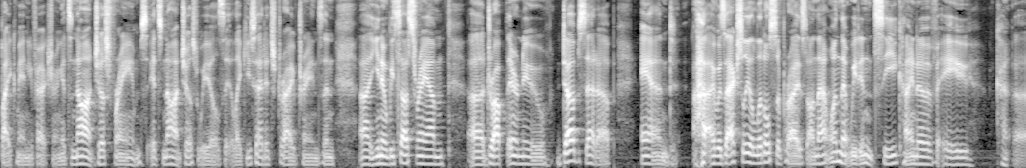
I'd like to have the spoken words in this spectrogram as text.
bike manufacturing. It's not just frames. It's not just wheels. It, like you said, it's drivetrains. And, uh, you know, we saw SRAM uh, drop their new dub setup and I was actually a little surprised on that one that we didn't see kind of a uh,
